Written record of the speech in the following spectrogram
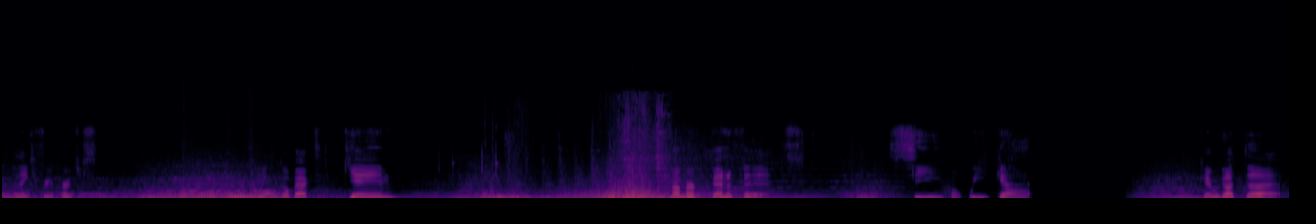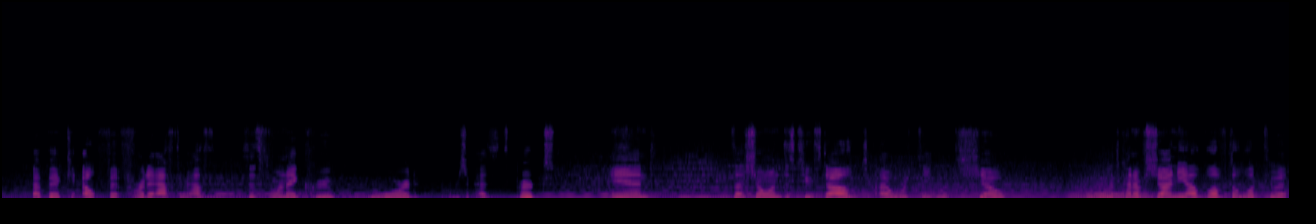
and thank you for your purchase. Okay, go back to the game. Member benefits. See what we got. Okay, we got the epic outfit for the aftermath. It says Fortnite crew reward. Membership has its perks, and it's not showing this two styles, which I wish they would show. It's kind of shiny. I love the look to it.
